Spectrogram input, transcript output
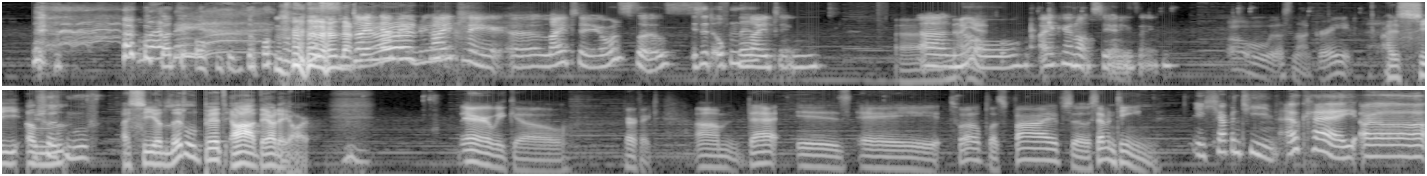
I forgot to open the door. This dynamic out. lightning, uh, lighting. What's this? Is it open there? lighting? Uh, Uh, not yet. no, I cannot see anything. Oh, that's not great. I see a You should move. I see a little bit. Ah, there they are. There we go. Perfect. Um, that is a 12 plus 5, so 17. 17. Okay. Uh,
